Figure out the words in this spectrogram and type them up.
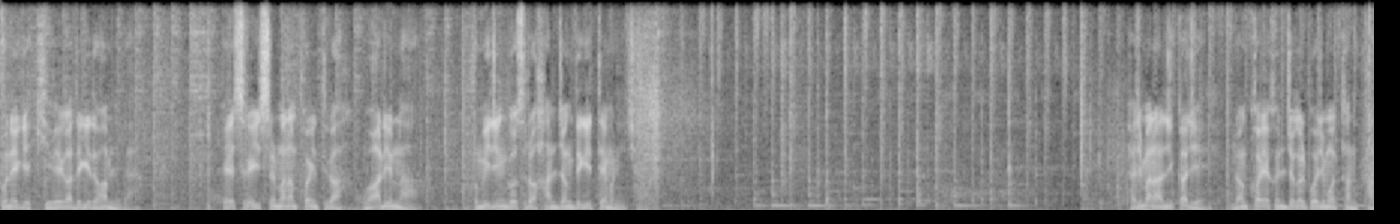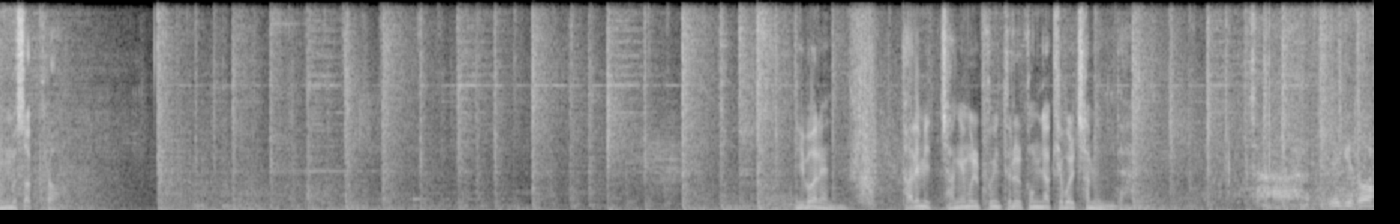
군에게 기회가 되기도 합니다. 베스가 있을 만한 포인트가 와류나 구미진 곳으로 한정되기 때문이죠. 하지만 아직까지 런커의 흔적을 보지 못한 박무석 프로. 이번엔 다리 및 장애물 포인트를 공략해볼 참입니다. 자 여기도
